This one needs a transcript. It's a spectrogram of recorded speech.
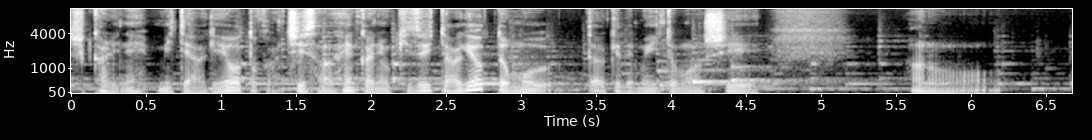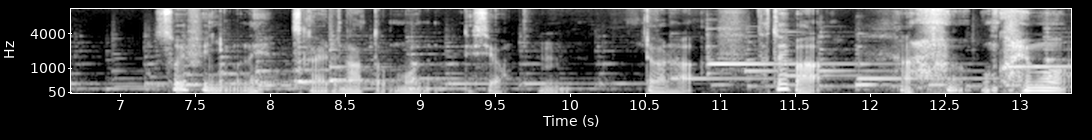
しっかりね、見てあげようとか、小さな変化にも気づいてあげようって思うだけでもいいと思うし、あの、そういうふうにもね、使えるなと思うんですよ。うん。だから、例えば、あの、これも、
